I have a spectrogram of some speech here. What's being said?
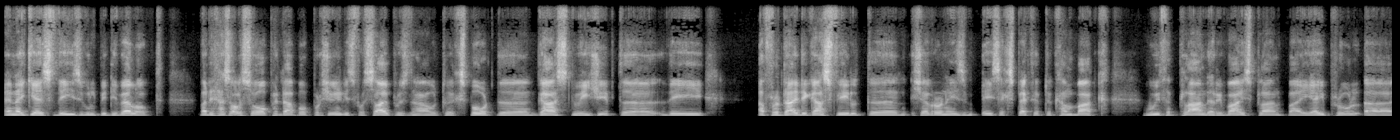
and I guess these will be developed. But it has also opened up opportunities for Cyprus now to export the gas to Egypt. Uh, the Aphrodite gas field, uh, Chevron is is expected to come back with a plan, a revised plan by April, uh,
